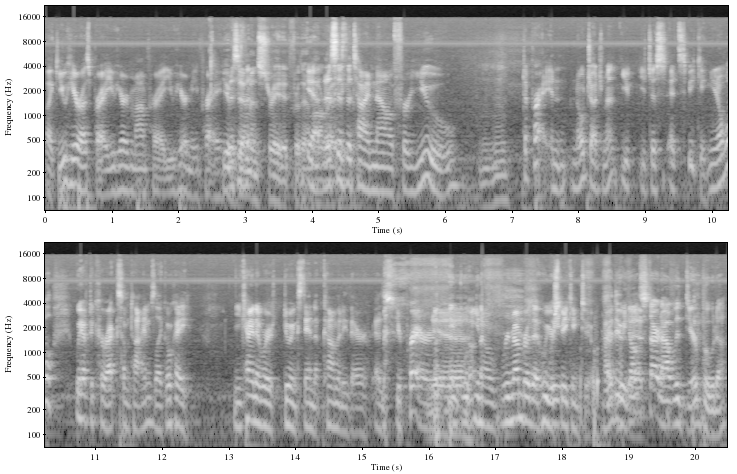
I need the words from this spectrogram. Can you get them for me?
like you hear us pray you hear mom pray you hear me pray You've this is the, demonstrated for them. yeah this is the time now for you Mhm. to pray and no judgment you you just it's speaking you know well we have to correct sometimes like okay you kind of were doing stand-up comedy there as your prayer Yeah. you, you know remember that who you're We- speaking to I do we don't start out with Dear Buddha.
